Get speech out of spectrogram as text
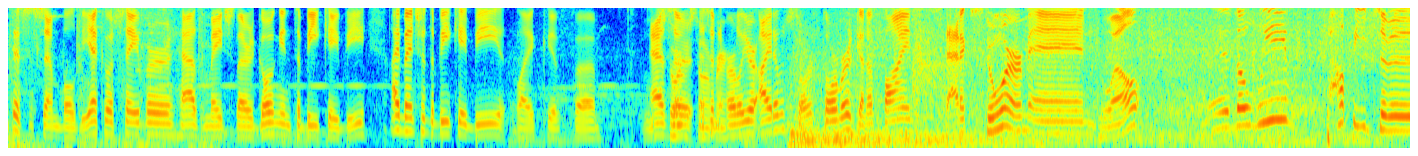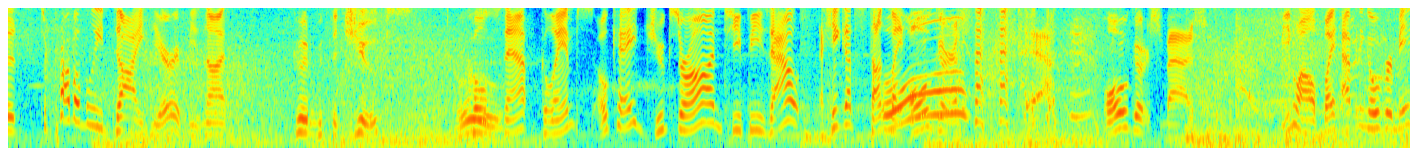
Disassembled the Echo Saber, has Mage Slayer going into BKB. I mentioned the BKB, like if uh, as, a, as an earlier item, Stormstormer gonna find Static Storm, and well, eh, they'll leave Puppey to to probably die here if he's not good with the jukes. Cold Snap, Glimpse. Okay, jukes are on. TP's out. He got stunned by Oh! Ogre. yeah. Ogre smash. Meanwhile, fight happening over me.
